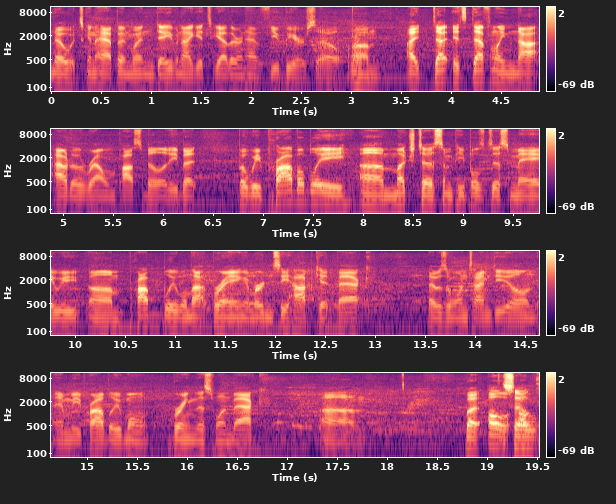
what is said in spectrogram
know what's going to happen when Dave and I get together and have a few beers. So um, I de- it's definitely not out of the realm of possibility, but but we probably, um, much to some people's dismay, we um, probably will not bring emergency hop kit back. That was a one-time deal, and, and we probably won't bring this one back. Um, but oh, so oh,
